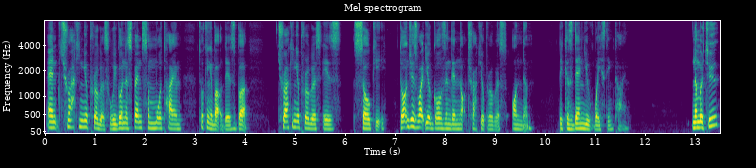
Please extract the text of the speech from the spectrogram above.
And tracking your progress, we're going to spend some more time talking about this, but tracking your progress is so key. Don't just write your goals and then not track your progress on them because then you're wasting time. Number two,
